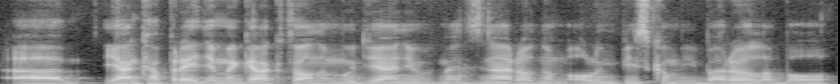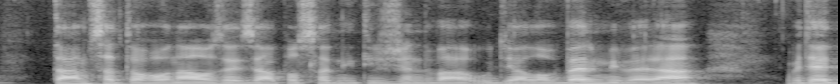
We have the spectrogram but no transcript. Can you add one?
Uh, Janka, prejdeme k aktuálnemu dianiu v Medzinárodnom olympijskom výbore, lebo tam sa toho naozaj za posledný týždeň, dva udialo veľmi veľa. Veď aj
